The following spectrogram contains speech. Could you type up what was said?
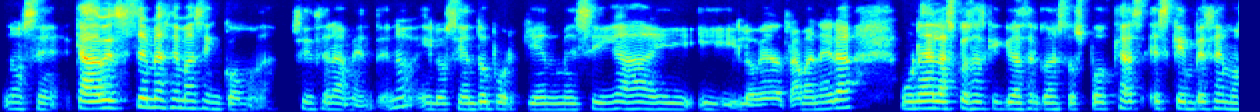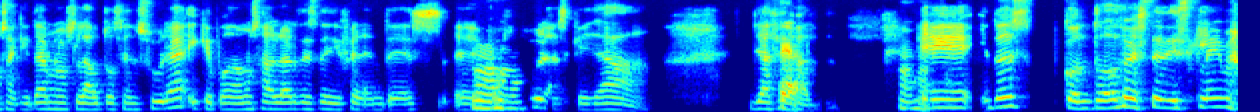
No sé, cada vez se me hace más incómoda, sinceramente, ¿no? Y lo siento por quien me siga y, y lo vea de otra manera. Una de las cosas que quiero hacer con estos podcasts es que empecemos a quitarnos la autocensura y que podamos hablar desde diferentes eh, posturas, que ya, ya hace falta. Eh, entonces, con todo este disclaimer,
